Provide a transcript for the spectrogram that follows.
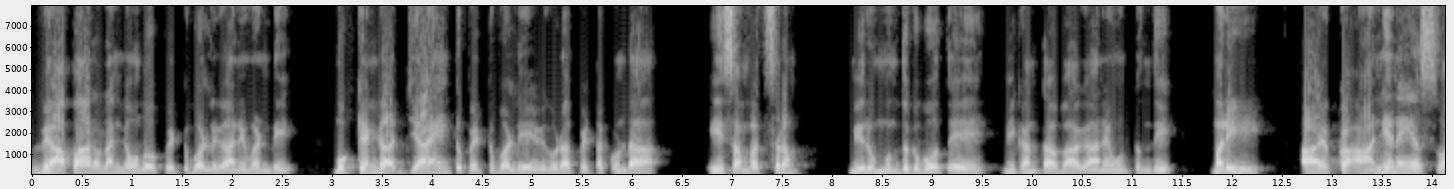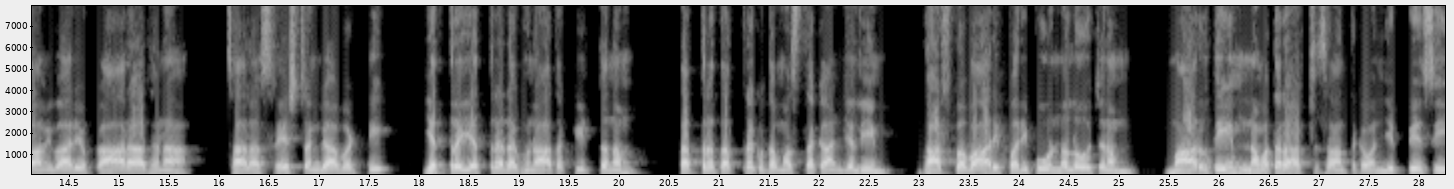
వ్యాపార రంగంలో పెట్టుబడులు కానివ్వండి ముఖ్యంగా జాయింట్ పెట్టుబడులు ఏవి కూడా పెట్టకుండా ఈ సంవత్సరం మీరు ముందుకు పోతే మీకంతా బాగానే ఉంటుంది. మరి ఆ యొక్క ఆంజనేయ స్వామి వారి యొక్క ఆరాధన చాలా శ్రేష్టం కాబట్టి ఎత్ర ఎత్ర రఘునాథ కీర్తనం తత్ర తత్ర కుత మస్తకాంజలిం బాష్పవారి పరిపూర్ణలోచనం మారుతీం నమత రాక్షసాంతకం అని చెప్పేసి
